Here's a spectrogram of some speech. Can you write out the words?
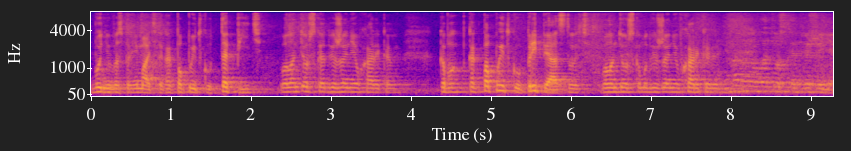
будем воспринимать это как попытку топить волонтерское движение в Харькове, как попытку препятствовать волонтерскому движению в Харькове. Не надо на волонтерское движение.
